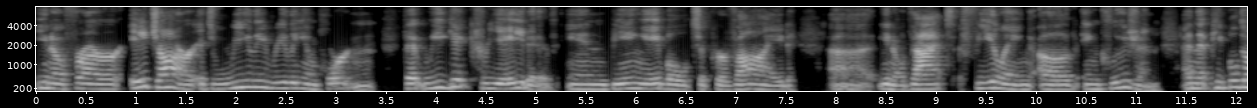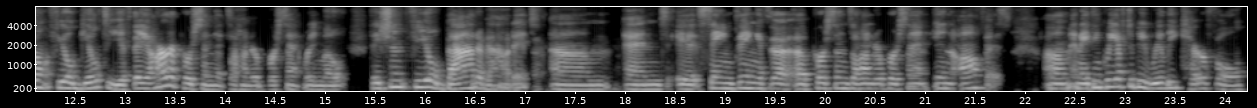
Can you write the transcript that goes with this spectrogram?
you know, for our HR, it's really, really important that we get creative in being able to provide, uh, you know, that feeling of inclusion and that people don't feel guilty. If they are a person that's 100% remote, they shouldn't feel bad about it. Um, and it, same thing if a, a person's 100% in office. Um, and I think we have to be really careful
